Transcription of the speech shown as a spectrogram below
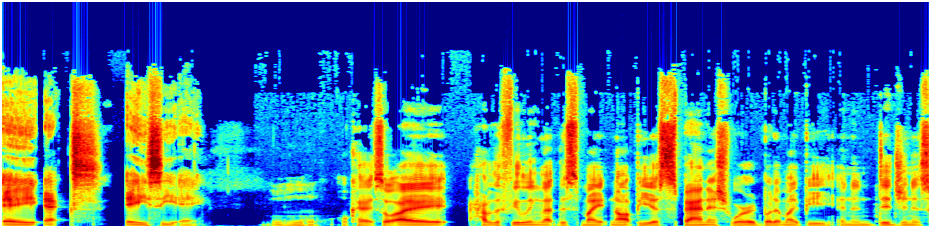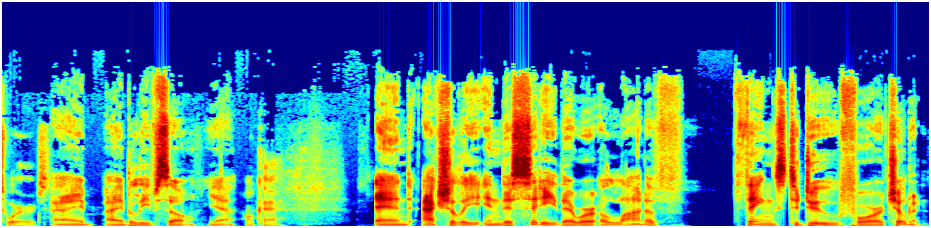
A X A C A. Mm-hmm. Okay, so I have the feeling that this might not be a Spanish word, but it might be an indigenous word. I I believe so, yeah. Okay. And actually, in this city, there were a lot of things to do for children.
